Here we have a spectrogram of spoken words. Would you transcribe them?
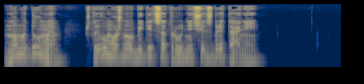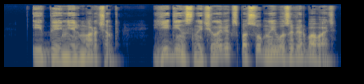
«Но мы думаем, что его можно убедить сотрудничать с Британией». И Дэниэль Марчант — единственный человек, способный его завербовать. —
